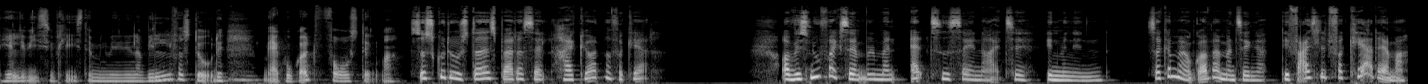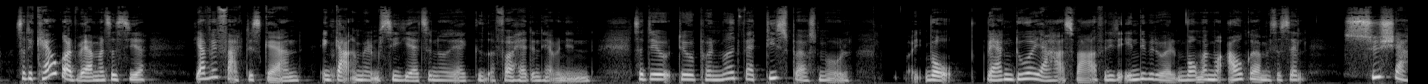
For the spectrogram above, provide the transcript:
heldigvis de fleste af mine veninder ville forstå det, mm. men jeg kunne godt forestille mig. Så skulle du stadig spørge dig selv, har jeg gjort noget forkert? Og hvis nu for eksempel man altid sagde nej til en veninde, så kan man jo godt være, at man tænker, det er faktisk lidt forkert af mig. Så det kan jo godt være, at man så siger, jeg vil faktisk gerne en gang imellem sige ja til noget, jeg ikke gider for at have den her veninde. Så det er jo, det er jo på en måde et værdispørgsmål, hvor hverken du og jeg har svaret, fordi det er individuelt, hvor man må afgøre med sig selv, synes jeg,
